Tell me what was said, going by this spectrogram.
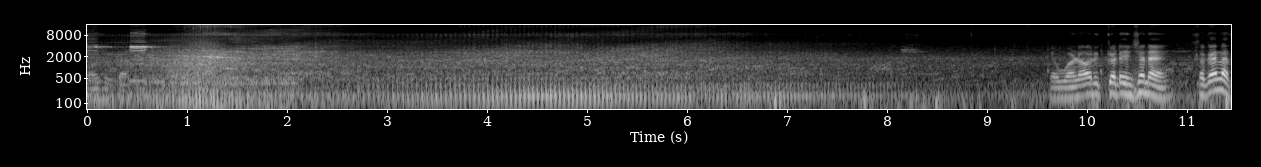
पाहू शकता. या वळणावर इतकं टेन्शन आहे. सगळ्यांनाच.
